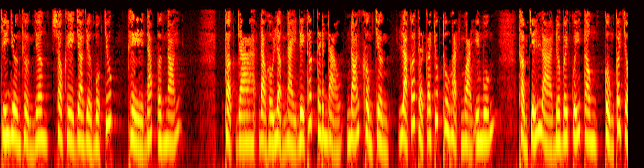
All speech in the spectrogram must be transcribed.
Chỉ dương thường nhân sau khi do dự một chút thì đáp ứng nói. Thật ra đạo hữu lần này đi thất tên đạo nói không chừng là có thể có chút thu hoạch ngoài ý muốn, thậm chí là đối với quý tông cũng có chỗ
